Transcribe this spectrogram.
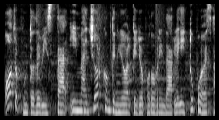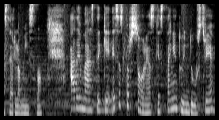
otro punto de vista y mayor contenido al que yo puedo brindarle y tú puedes hacer lo mismo. Además de que esas personas que están en tu industria,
